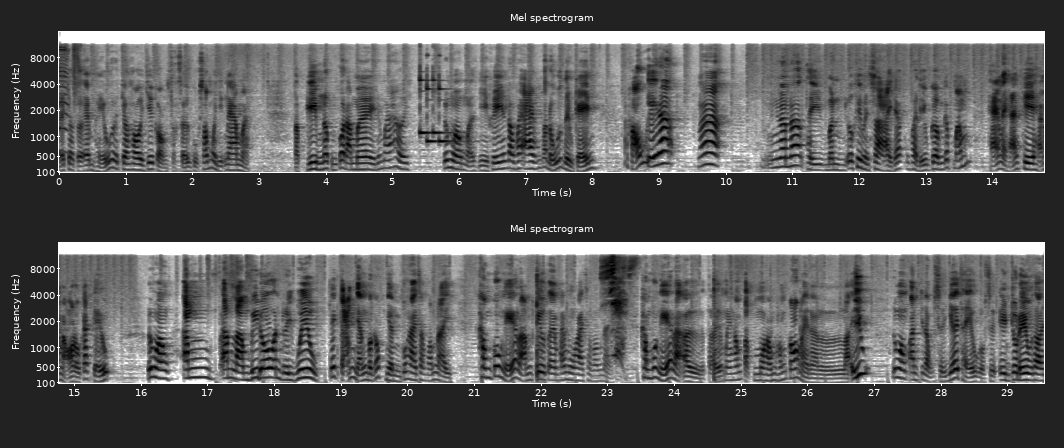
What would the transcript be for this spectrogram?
để cho tụi em hiểu cho thôi, chứ còn thật sự cuộc sống ở Việt Nam mà, tập gym nó cũng có đam mê nữa má ơi. Đúng không? Mà nhiều khi nó đâu phải ai cũng có đủ điều kiện. Nó khổ vậy đó. Nó, nên đó thì mình, đôi khi mình xài đó, cũng phải điệu cơm gấp mắm, hãng này hãng kia, hãng nọ đồ các kiểu. Đúng không? Anh anh làm video, anh review cái cảm nhận và góc nhìn của hai sản phẩm này. Không có nghĩa là anh kêu tụi em phải mua hai sản phẩm này. Không có nghĩa là ừ tụi em không tập mua không không có này là là yếu. Đúng không? Anh chỉ là một sự giới thiệu một sự introduce thôi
